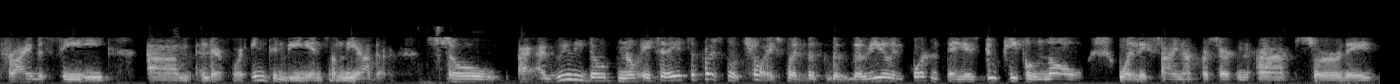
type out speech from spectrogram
privacy um, and therefore inconvenience on the other. So I, I really don't know. It's a it's a personal choice, but the, the the real important thing is do people know when they sign up for certain apps or they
